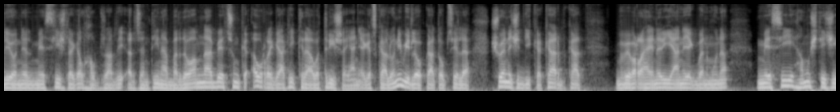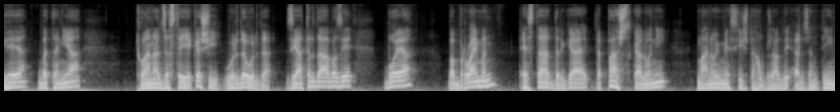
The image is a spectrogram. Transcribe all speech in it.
لیۆنێل مێسیش لەگەڵ هەڵبژاردەی ئەرجەنتینا بەردەوام نابێت، چونکە ئەو ڕێگاکەی کراوەتریشە، یانی ئەگەر سکالۆنی بیر لەوە بکاتەوە بچێت لە شوێنێکی دیکە کار بکات، ببێ بە ڕاهێنەری یانەیەک بە نموونە مێسی هەموو شتێکی هەیە بە تەنیا توانا جەستەیەکەشی وردە وردە زیاتر دابەزێ بۆیە بە بڕای من ئێستا دەرگای لە پاش سکالۆنی مانەوەی مێسیش لە هەڵبژاردەی ئەرجنتین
